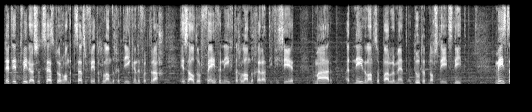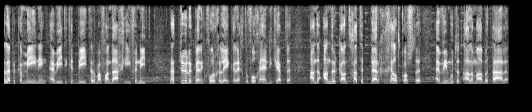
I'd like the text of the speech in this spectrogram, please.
Dit in 2006 door 146 landen getekende verdrag is al door 95 landen geratificeerd. Maar het Nederlandse parlement doet het nog steeds niet. Meestal heb ik een mening en weet ik het beter, maar vandaag even niet. Natuurlijk ben ik voor gelijke rechten voor gehandicapten. Aan de andere kant gaat het bergen geld kosten en wie moet het allemaal betalen?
